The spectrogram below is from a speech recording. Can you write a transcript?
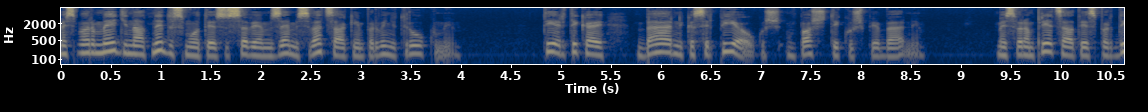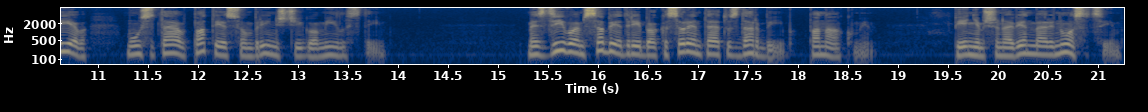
Mēs varam mēģināt nedusmoties uz saviem zemes vecākiem par viņu trūkumiem. Tie ir tikai bērni, kas ir pieauguši un paši tikuši pie bērniem. Mēs varam priecāties par Dieva, mūsu tēva patieso un brīnišķīgo mīlestību. Mēs dzīvojam sabiedrībā, kas orientēta uz darbību, panākumiem. Pieņemšanai vienmēr ir nosacījumi,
